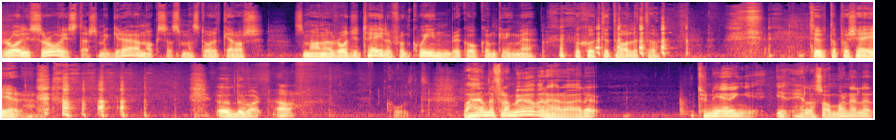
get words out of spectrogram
Rolls Royce där som är grön också. Som han står i ett garage. Som han och Roger Taylor från Queen brukar åka omkring med på 70-talet. Och tuta på tjejer. Underbart. Ja, coolt. Vad händer framöver här då? Är det turnering i, hela sommaren eller?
